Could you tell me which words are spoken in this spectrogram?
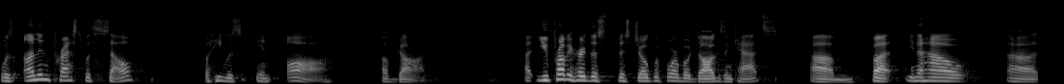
was unimpressed with self, but he was in awe of God. Uh, you've probably heard this, this joke before about dogs and cats, um, but you know how uh,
